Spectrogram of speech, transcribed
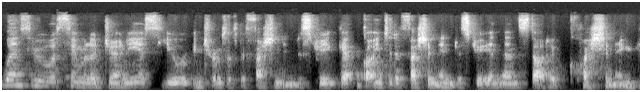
went through a similar journey as you in terms of the fashion industry, get, got into the fashion industry and then started questioning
